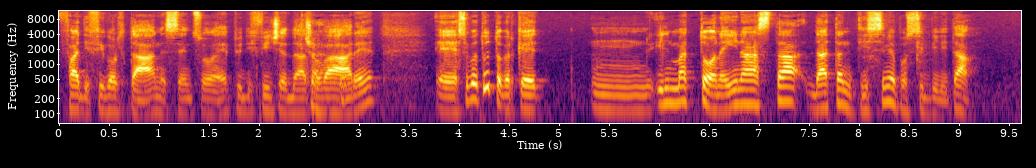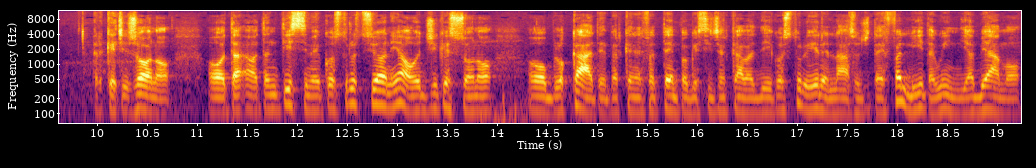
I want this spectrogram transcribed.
fa difficoltà, nel senso è più difficile da certo. trovare, e soprattutto perché mh, mm, il mattone in asta dà tantissime possibilità, perché ci sono oh, ta tantissime costruzioni a oggi che sono oh, bloccate, perché nel frattempo che si cercava di costruire la società è fallita, quindi abbiamo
